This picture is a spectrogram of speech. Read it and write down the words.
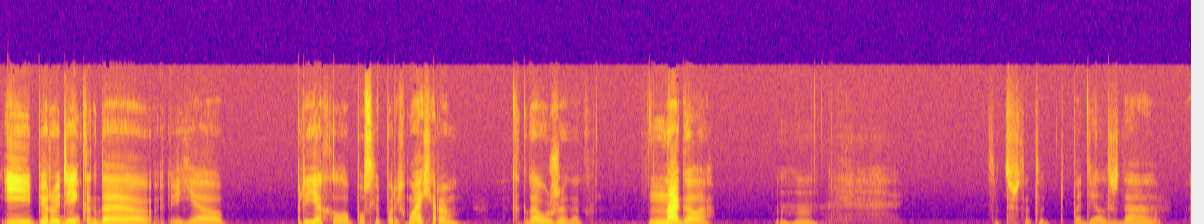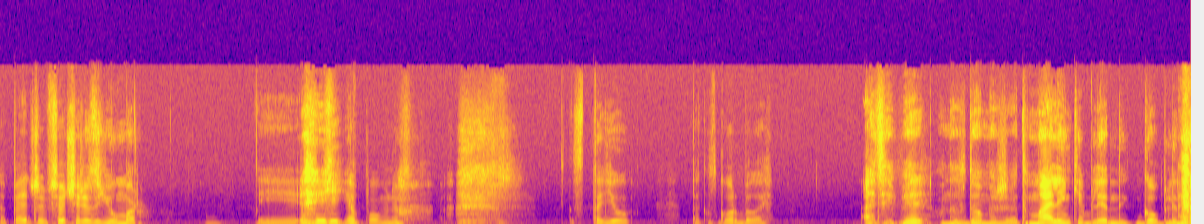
И первый день, когда я приехала после парикмахера, когда уже так наголо, тут что тут поделаешь, да? Опять же, все через юмор. И я помню, стою, так сгорбилась. А теперь у нас дома живет маленький бледный гоблин.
